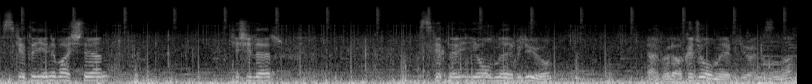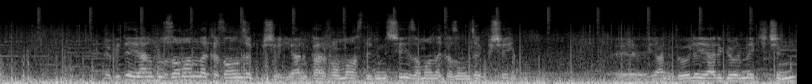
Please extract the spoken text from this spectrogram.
bisiklete yeni başlayan kişiler bisikletleri iyi olmayabiliyor. Yani böyle akıcı olmayabiliyor en azından. E bir de yani bu zamanla kazanılacak bir şey. Yani performans dediğimiz şey zamanla kazanılacak bir şey. E, yani böyle yer görmek için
